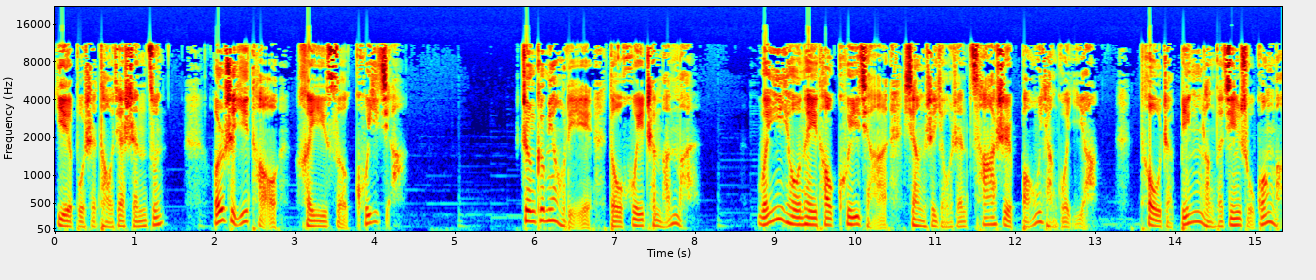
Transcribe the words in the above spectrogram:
也不是道家神尊，而是一套黑色盔甲。整个庙里都灰尘满满。唯有那套盔甲像是有人擦拭保养过一样，透着冰冷的金属光芒。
